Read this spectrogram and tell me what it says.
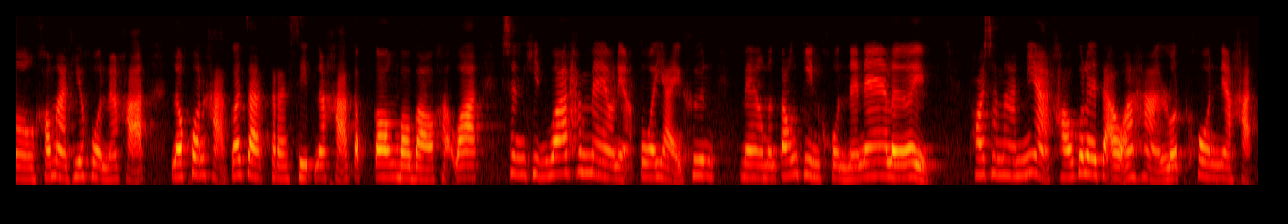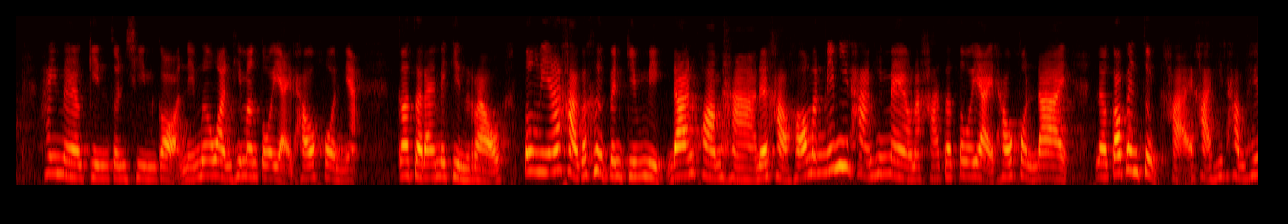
มองเข้ามาที่คนนะคะ แล้วคนค่ะก็จะกระซิบนะคะ กับกล้องเบาๆค่ะว่า ฉันคิดว่าถ้าแมวเนี่ยตัวใหญ่ขึ้น แมวมันต้องกินคนแน่ๆเลย เพราะฉะนั้นเนี่ยเขาก็เลยจะเอาอาหารลดคนเนี่ยค่ะ ให้แมวกินจนชินก่อนในเมื่อวันที่มันตัวใหญ่เท่าคนเนี่ย ก็จะได้ไม่กินเรา ตรงนี้ค่ะก็คือเป็นกิมมิคด้านความฮาด้วยค่ะ เพราะมันไม่มีทางที่แมวนะคะ จะตัวใหญ่เท่าคนได้ แล้วก็เป็นจุดขายค่ะที่ทำให้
